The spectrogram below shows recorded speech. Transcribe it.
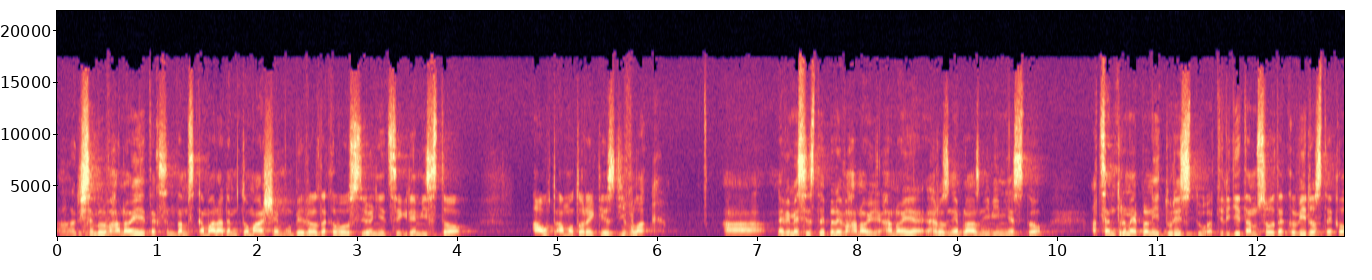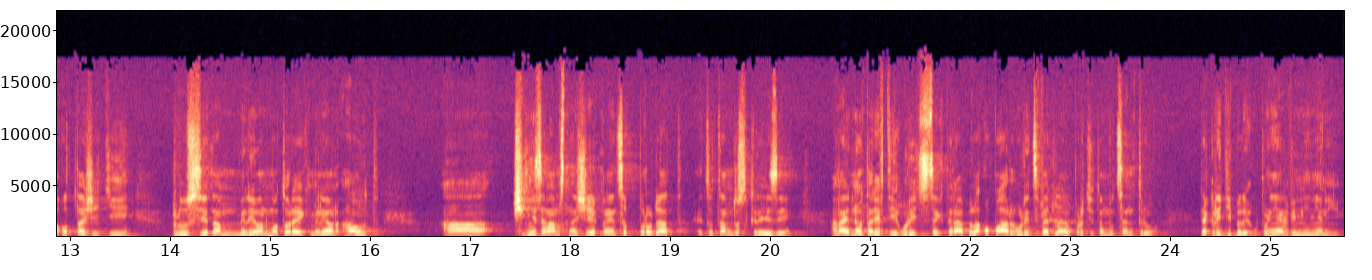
A když jsem byl v Hanoji, tak jsem tam s kamarádem Tomášem objevil takovou silnici, kde místo aut a motorek jezdí vlak. A nevím, jestli jste byli v Hanoji. Hanoj je hrozně bláznivý město a centrum je plný turistů. A ty lidi tam jsou takový dost jako otažití, plus je tam milion motorek, milion aut a všichni se vám snaží jako něco prodat, je to tam dost crazy. A najednou tady v té uličce, která byla o pár ulic vedle, oproti tomu centru, tak lidi byli úplně jak vyměnění.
